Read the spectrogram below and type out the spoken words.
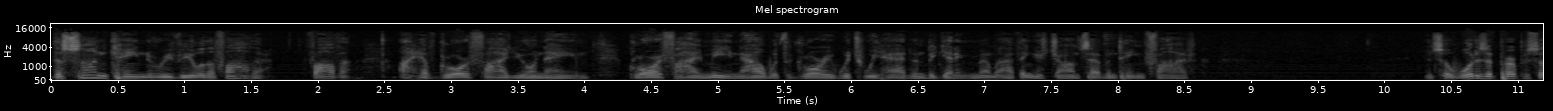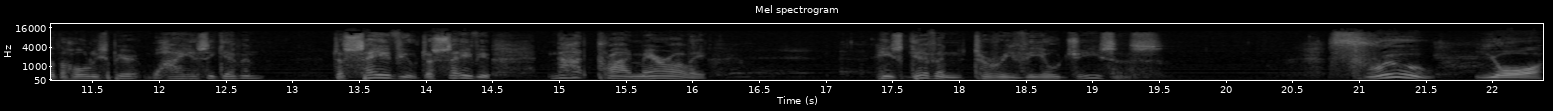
the Son came to reveal the Father. Father, I have glorified your name. Glorify me now with the glory which we had in the beginning. Remember, I think it's John 17, 5. And so, what is the purpose of the Holy Spirit? Why is He given? To save you, to save you. Not primarily. He's given to reveal Jesus through your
